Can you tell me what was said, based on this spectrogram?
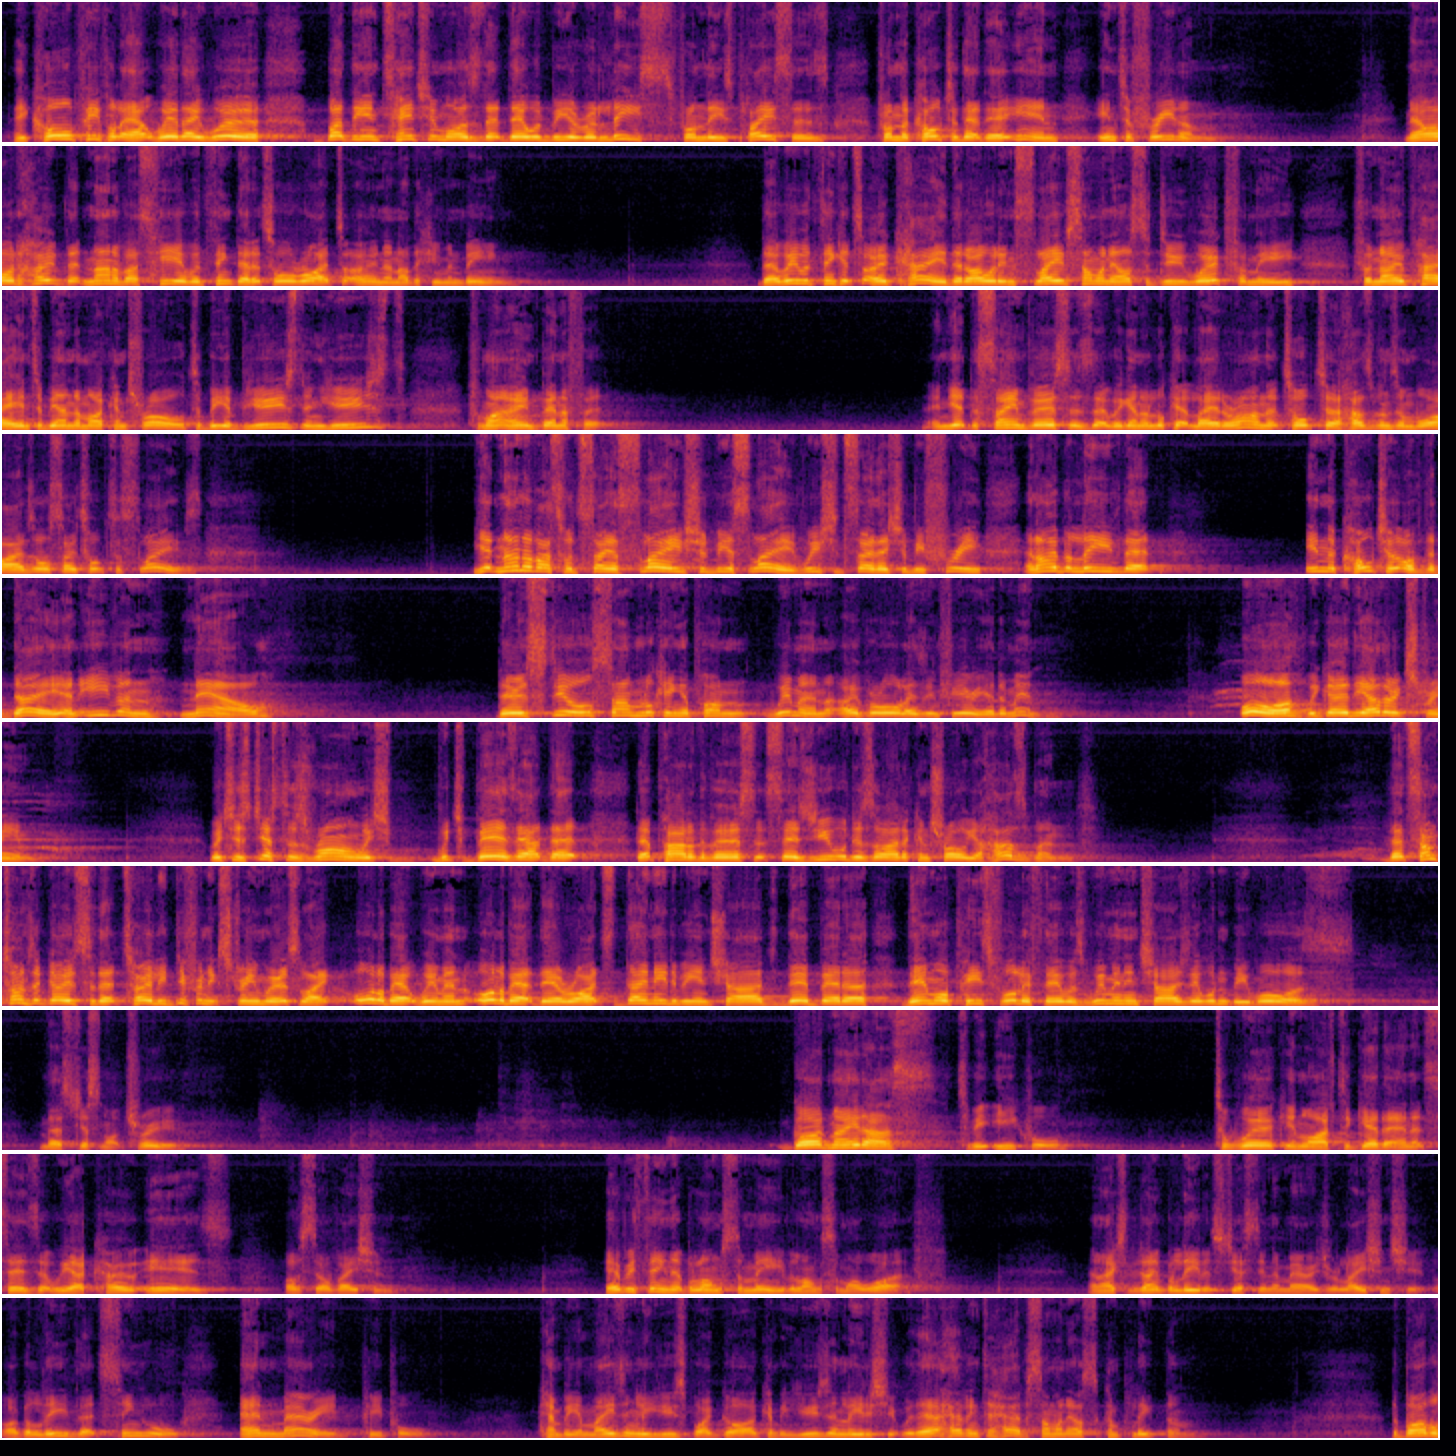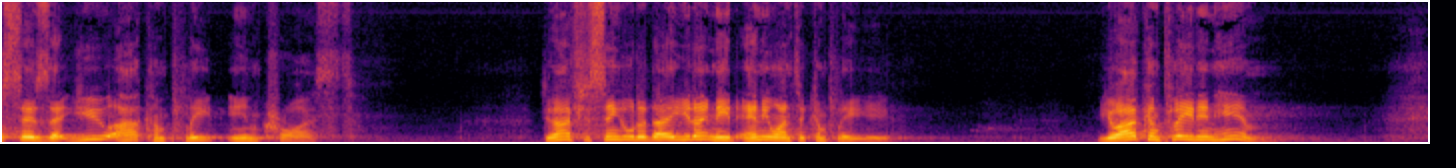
He called people out where they were, but the intention was that there would be a release from these places, from the culture that they're in, into freedom. Now, I would hope that none of us here would think that it's all right to own another human being. That we would think it's okay that I would enslave someone else to do work for me for no pay and to be under my control, to be abused and used for my own benefit. And yet, the same verses that we're going to look at later on that talk to husbands and wives also talk to slaves. Yet, none of us would say a slave should be a slave. We should say they should be free. And I believe that in the culture of the day, and even now, there is still some looking upon women overall as inferior to men. Or we go the other extreme, which is just as wrong, which, which bears out that, that part of the verse that says, You will desire to control your husband. That sometimes it goes to that totally different extreme where it's like all about women, all about their rights. They need to be in charge. They're better. They're more peaceful. If there was women in charge, there wouldn't be wars. That's just not true. God made us to be equal, to work in life together, and it says that we are co heirs of salvation. Everything that belongs to me belongs to my wife. And I actually don't believe it's just in a marriage relationship. I believe that single and married people can be amazingly used by God, can be used in leadership without having to have someone else to complete them. The Bible says that you are complete in Christ. Do you know if you're single today, you don't need anyone to complete you? You are complete in Him.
